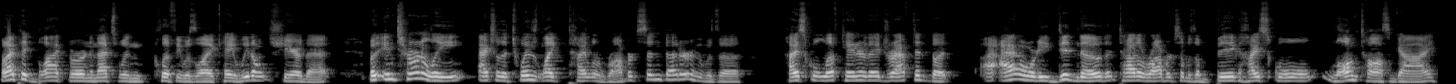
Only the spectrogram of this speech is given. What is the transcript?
But I picked Blackburn, and that's when Cliffy was like, hey, we don't share that. But internally, actually, the Twins liked Tyler Robertson better, who was a high school left hander they drafted. But I already did know that Tyler Robertson was a big high school long toss guy,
